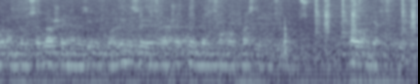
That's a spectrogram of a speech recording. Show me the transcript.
moram da usaglaša na razini koalicije i očekujem da bi mogao pasti u Hvala vam lijepo.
